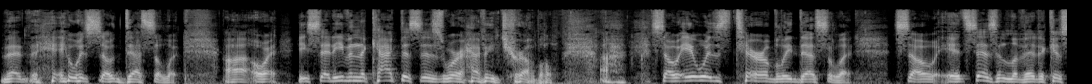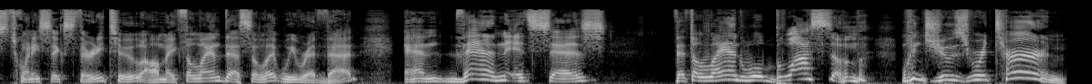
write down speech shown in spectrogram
that it was so desolate. Uh, or he said even the cactuses were having trouble. Uh, so it was terribly desolate. So it says in leviticus 26 32 i'll make the land desolate. We read that. And then it says that the land will blossom when jews return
